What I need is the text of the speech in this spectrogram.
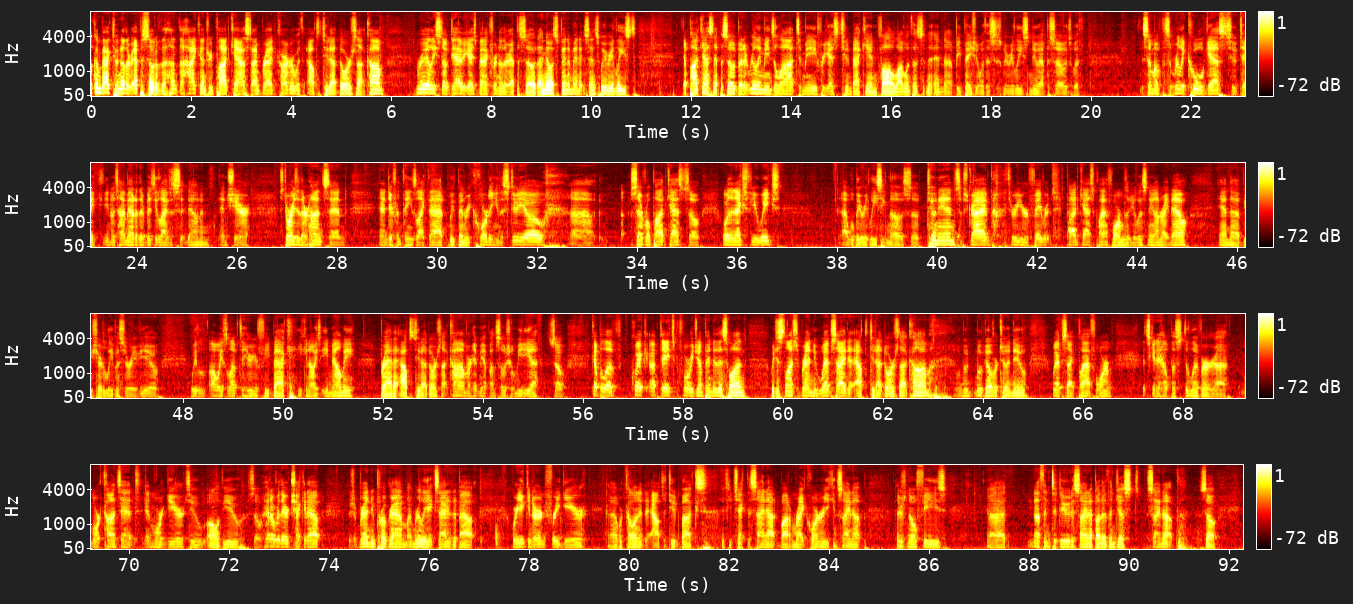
welcome back to another episode of the Hunt the High Country podcast. I'm Brad Carter with AltitudeOutdoors.com. Really stoked to have you guys back for another episode. I know it's been a minute since we released a podcast episode, but it really means a lot to me for you guys to tune back in, follow along with us, and, and uh, be patient with us as we release new episodes with some of some really cool guests who take you know time out of their busy lives to sit down and, and share stories of their hunts and and different things like that. We've been recording in the studio uh, several podcasts, so over the next few weeks, uh, we'll be releasing those. So tune in, subscribe through your favorite podcast platforms that you're listening on right now, and uh, be sure to leave us a review. We always love to hear your feedback. You can always email me, brad at altitudeoutdoors.com, or hit me up on social media. So, a couple of quick updates before we jump into this one. We just launched a brand new website at altitudeoutdoors.com. We moved over to a new website platform It's going to help us deliver uh, more content and more gear to all of you. So head over there, check it out. There's a brand new program I'm really excited about where you can earn free gear. Uh, we're calling it the Altitude Bucks. If you check the site out, bottom right corner, you can sign up. There's no fees. Uh, nothing to do to sign up other than just sign up. So,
